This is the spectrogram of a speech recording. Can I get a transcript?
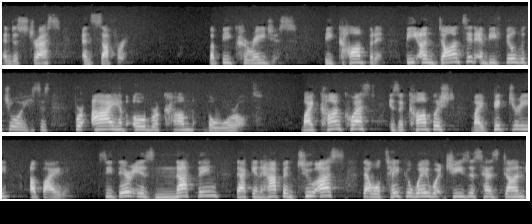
and distress and suffering. But be courageous, be confident, be undaunted, and be filled with joy. He says, for I have overcome the world. My conquest is accomplished, my victory abiding. See, there is nothing that can happen to us that will take away what Jesus has done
